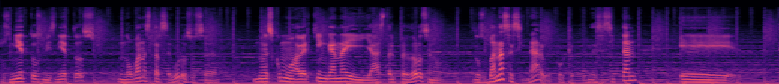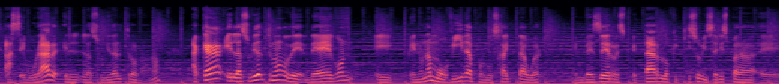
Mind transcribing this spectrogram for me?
tus nietos, mis nietos, no van a estar seguros. O sea, no es como a ver quién gana y ya está el perdedor, sino los van a asesinar, güey, porque necesitan eh, asegurar la subida al trono, ¿no? Acá en la subida al trono de, de Aegon, eh, en una movida por los Hightower, en vez de respetar lo que quiso Viserys para eh,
